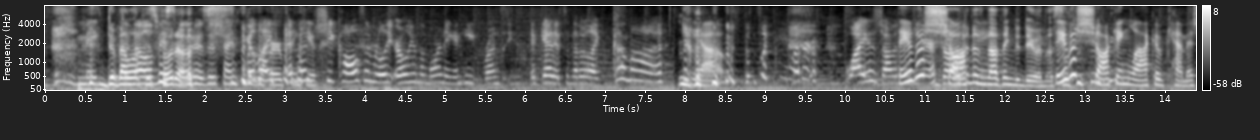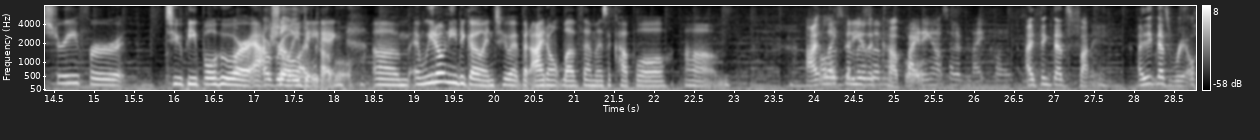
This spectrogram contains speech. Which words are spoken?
make Develop his photos. photos. I was trying to think But of the like, verb. and Thank then you. she calls him really early in the morning, and he runs. Again, it's another like, "Come on!" Yeah. it's like, what are, why is Jonathan They have a here? sh- Jonathan has nothing to do in this. They have a shocking lack of chemistry for two people who are actually real-life dating. Um, and we don't need to go into it, but I don't love them as a couple. Um, I All like them as a couple. fighting outside of nightclubs. I think that's funny. I think that's real.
